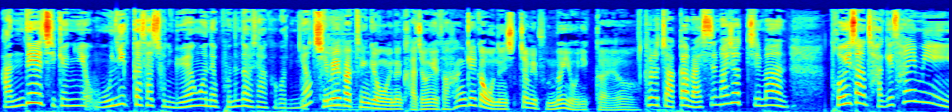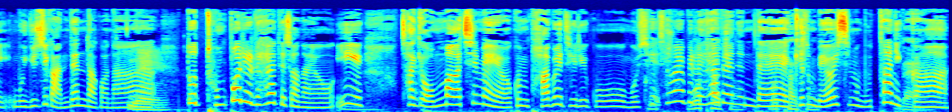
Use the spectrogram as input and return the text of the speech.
안 될 지경이 오니까 사실 저는 요양원에 보낸다고 생각하거든요. 치매 같은 경우에는 가정에서 한계가 오는 시점이 분명히 오니까요. 그렇죠. 아까 말씀하셨지만 더 이상 자기 삶이 뭐 유지가 안 된다거나 네. 또 돈벌이를 해야 되잖아요. 이 자기 엄마가 치매예요. 그럼 밥을 드리고 뭐 시- 그렇죠. 생활비를 해야 못하죠. 되는데. 계속 매여 있으면 못 하니까.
